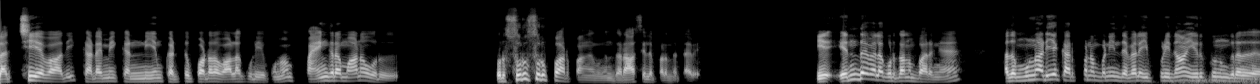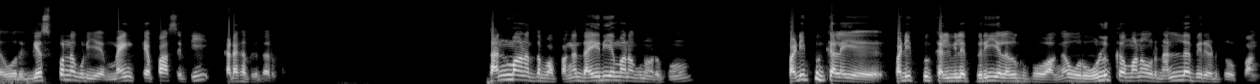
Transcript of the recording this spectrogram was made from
லட்சியவாதி கடமை கண்ணியம் கட்டுப்பாடோட வாழக்கூடிய குணம் பயங்கரமான ஒரு ஒரு சுறுசுறுப்பா இருப்பாங்க இவங்க இந்த ராசியில பிறந்துட்டாவே. எ- எந்த வேலை கொடுத்தாலும் பாருங்க அதை முன்னாடியே கற்பனை பண்ணி இந்த வேலை இப்படிதான் இருக்கணுங்கிறத ஒரு கெஸ் பண்ணக்கூடிய மைண்ட் கெப்பாசிட்டி கடகத்துக்கிட்ட இருக்கும். தன்மானத்தை பார்ப்பாங்க தைரியமான குணம் இருக்கும். படிப்பு கலை படிப்பு கல்வியில பெரிய அளவுக்கு போவாங்க. ஒரு ஒழுக்கமான ஒரு நல்ல பேர் எடுத்து வைப்பாங்க.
